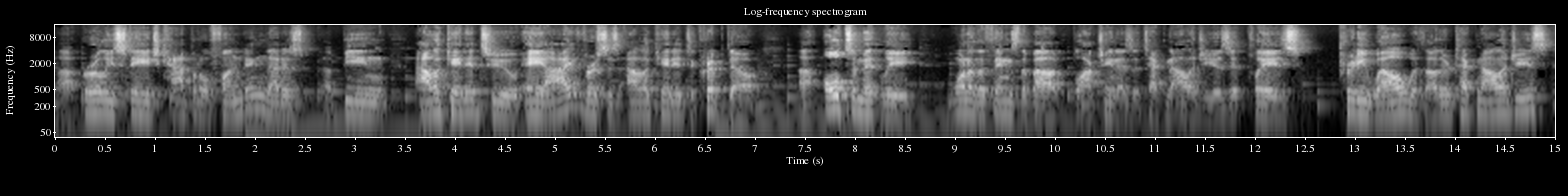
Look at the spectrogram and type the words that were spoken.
uh, early stage capital funding that is uh, being allocated to AI versus allocated to crypto. Uh, ultimately, one of the things about blockchain as a technology is it plays pretty well with other technologies.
